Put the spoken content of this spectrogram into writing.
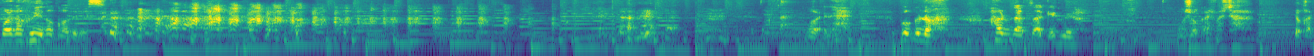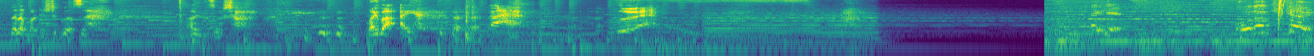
これが冬のコーデです。これね、僕の春夏秋冬ご紹介しました。よかったら真似してください。ありがとうございましたバイバイ。あうえこの機会に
